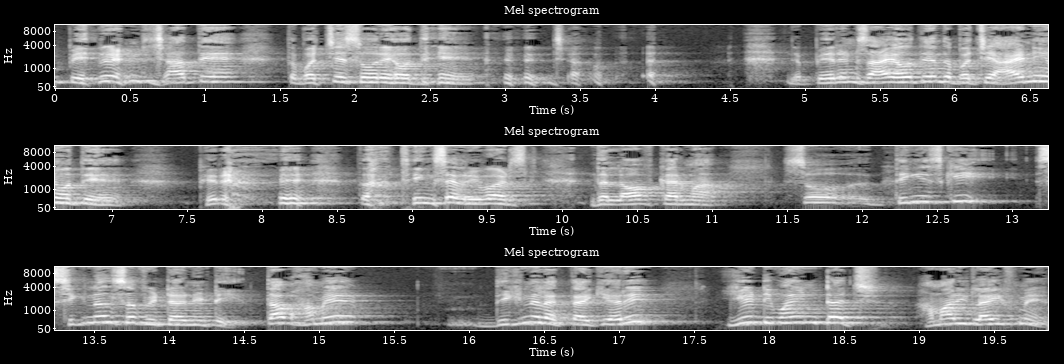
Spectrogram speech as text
पेरेंट्स जाते हैं तो बच्चे सो रहे होते हैं। जब जब पेरेंट्स आए होते हैं तो बच्चे आए नहीं होते हैं। फिर तो things have reverse the law of karma so thing is की सिग्नल्स ऑफ़ इटर्निटी तब हमें दिखने लगता है कि अरे, ये डिवाइन टच हमारी लाइफ में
